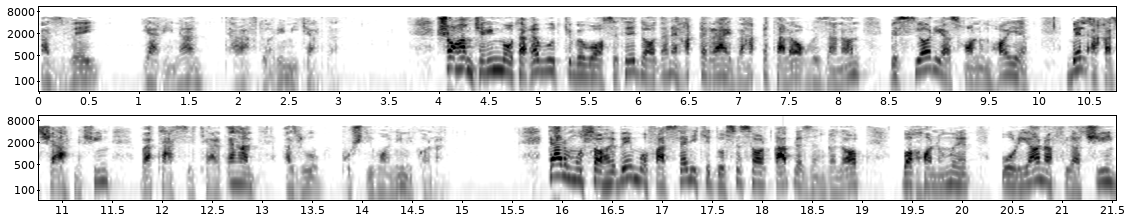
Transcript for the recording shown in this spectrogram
از وی یقینا طرفداری می‌کردند. شاه همچنین معتقد بود که به واسطه دادن حق رأی و حق طلاق به زنان بسیاری از خانمهای بالاخص شهرنشین و تحصیل کرده هم از او پشتیبانی می‌کنند. در مصاحبه مفصلی که دو سه سال قبل از انقلاب با خانم اوریانا فلاچی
